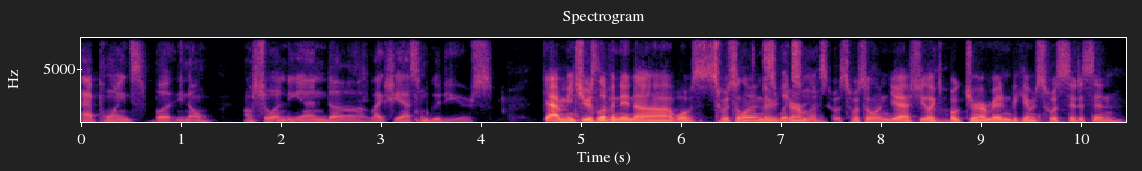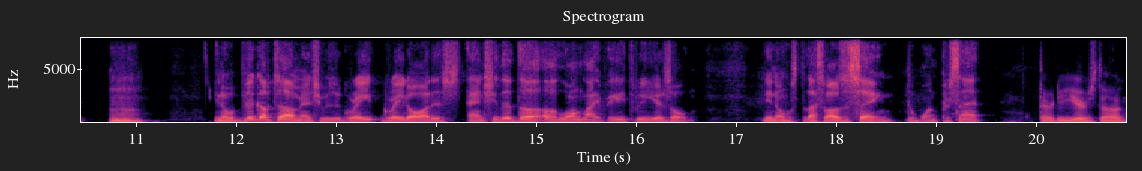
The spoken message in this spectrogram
at points, but you know, I'm sure in the end uh like she had some good years. Yeah, I mean, she was living in uh, what was it, Switzerland or Switzerland. Swi- Switzerland. Yeah, she like Mhm. spoke German, became a Swiss citizen. hmm You know, big up to her, man. She was a great, great artist, and she lived a, a long life, 83 years old. You know, so that's what I was just saying, the one percent, Thirty years, dog.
